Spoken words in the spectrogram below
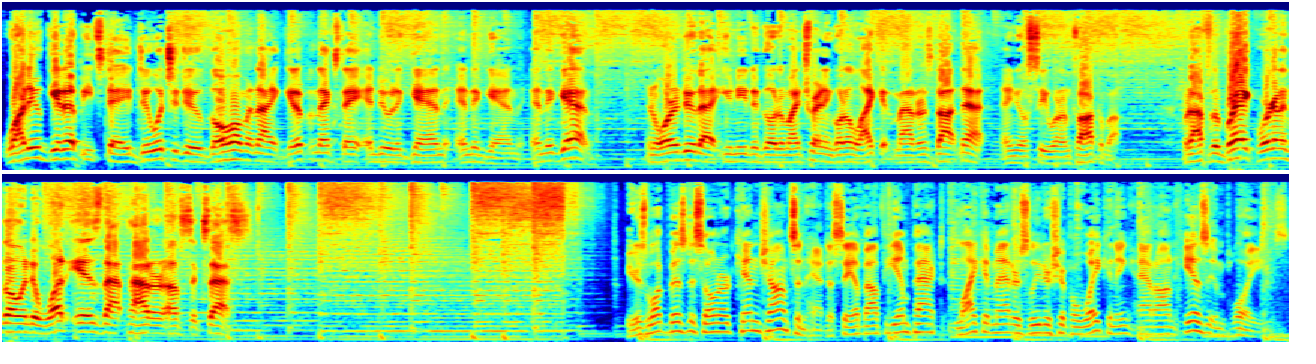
Why do you get up each day, do what you do, go home at night, get up the next day, and do it again and again and again? In order to do that, you need to go to my training. Go to likeitmatters.net and you'll see what I'm talking about. But after the break, we're going to go into what is that pattern of success. Here's what business owner Ken Johnson had to say about the impact Like It Matters Leadership Awakening had on his employees.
